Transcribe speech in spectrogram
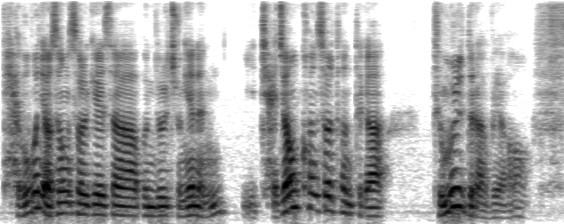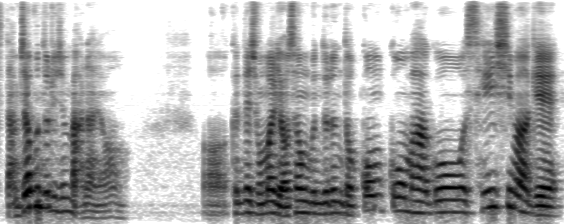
대부분 여성 설계사분들 중에는 이 재정 컨설턴트가 드물더라고요. 남자분들이 좀 많아요. 어, 근데 정말 여성분들은 더 꼼꼼하고 세심하게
